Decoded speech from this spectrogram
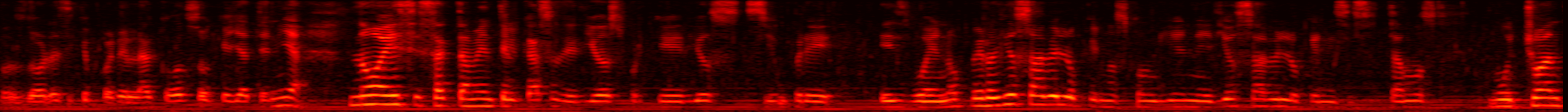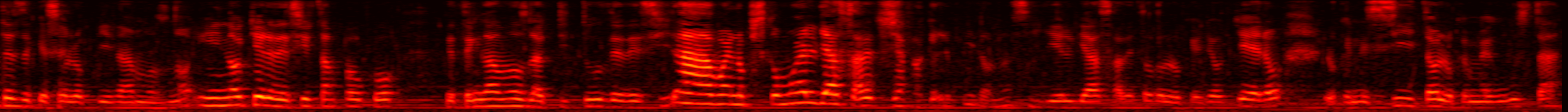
pues ahora sí que por el acoso que ella tenía. No es exactamente el caso de Dios, porque Dios siempre es bueno, pero Dios sabe lo que nos conviene, Dios sabe lo que necesitamos mucho antes de que se lo pidamos, ¿no? Y no quiere decir tampoco que tengamos la actitud de decir, ah, bueno, pues como él ya sabe, pues ya para qué le pido, ¿no? Si él ya sabe todo lo que yo quiero, lo que necesito, lo que me gusta,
